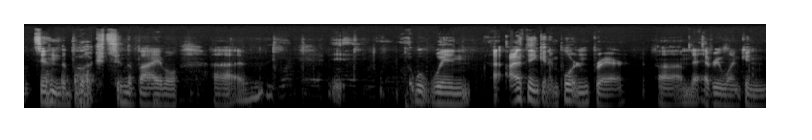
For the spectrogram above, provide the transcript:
It's in the book. It's in the Bible. Uh, when I think an important prayer um, that everyone can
